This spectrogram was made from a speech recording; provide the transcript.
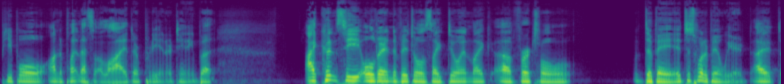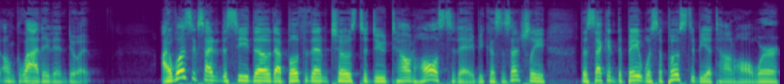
people on the planet. That's a lie. They're pretty entertaining, but I couldn't see older individuals like doing like a virtual debate. It just would have been weird. I I'm glad they didn't do it. I was excited to see though that both of them chose to do town halls today because essentially the second debate was supposed to be a town hall where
